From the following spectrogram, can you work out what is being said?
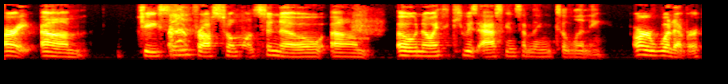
all right, um, Jason Frostholm wants to know. Um, oh no, I think he was asking something to Lenny or whatever.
